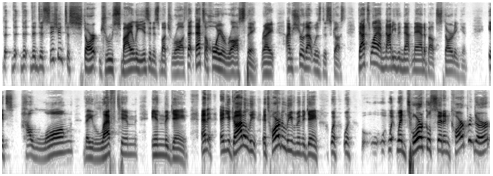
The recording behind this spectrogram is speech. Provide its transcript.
the, the, the decision to start Drew Smyly isn't as much Ross. That that's a Hoyer Ross thing, right? I'm sure that was discussed. That's why I'm not even that mad about starting him. It's how long they left him in the game, and and you gotta leave. It's hard to leave him in the game when when when Torkelson and Carpenter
